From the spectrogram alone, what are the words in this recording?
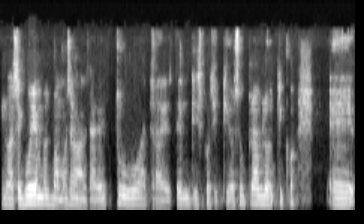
lo aseguremos, vamos a avanzar el tubo a través del dispositivo supraglótico, eh,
